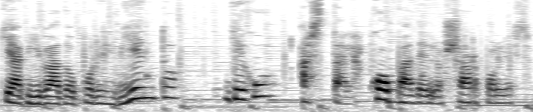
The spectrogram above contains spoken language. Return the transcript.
que, avivado por el viento, llegó hasta la copa de los árboles.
